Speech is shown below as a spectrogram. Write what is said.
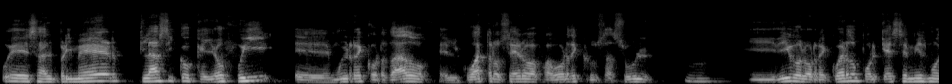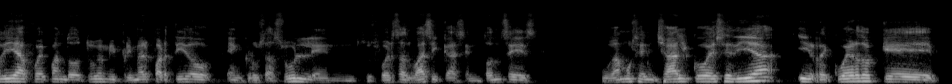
Pues al primer clásico que yo fui, eh, muy recordado, el 4-0 a favor de Cruz Azul. Mm. Y digo, lo recuerdo porque ese mismo día fue cuando tuve mi primer partido en Cruz Azul, en sus fuerzas básicas. Entonces, jugamos en Chalco ese día y recuerdo que,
